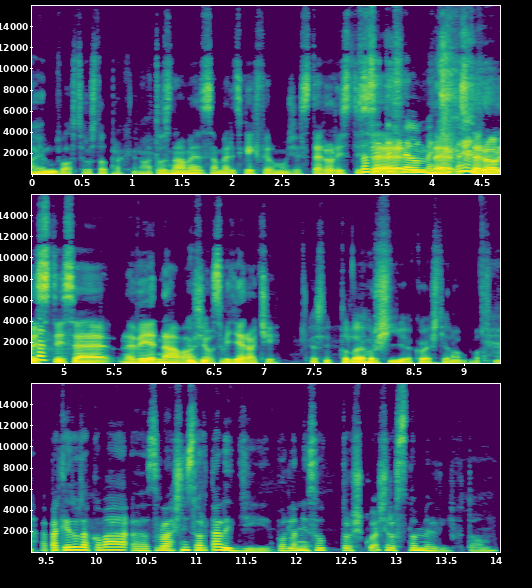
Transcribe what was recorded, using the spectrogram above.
A jenom z vás chce dostat prachy. No a to známe z amerických filmů, že s teroristy Zase se, ty filmy. Ne, s teroristy se nevyjednává, že s vyděrači. Jasně, tohle je horší jako ještě, no, vlastně. A pak je tu taková uh, zvláštní sorta lidí, podle mě jsou trošku až rostomilí v tom,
